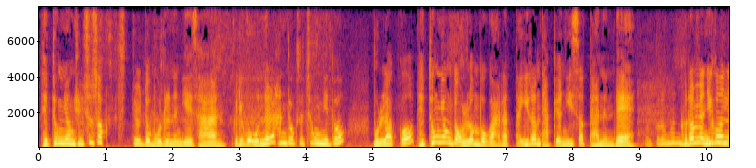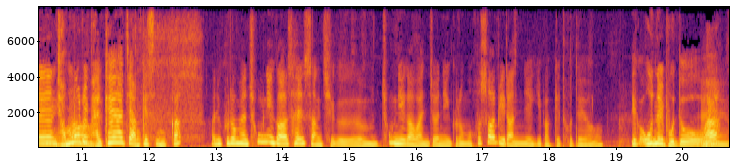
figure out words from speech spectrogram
대통령실 수석들도 모르는 예산 그리고 오늘 한독수 총리도 몰랐고 대통령도 언론 보고 알았다 이런 답변이 있었다는데 어, 그러면, 이거는 전모를 밝혀야 하지 않겠습니까? 아니 그러면 총리가 사실상 지금 총리가 완전히 그러면 허수아비라는 얘기밖에 더 돼요. 이거 오늘 보도와 네.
